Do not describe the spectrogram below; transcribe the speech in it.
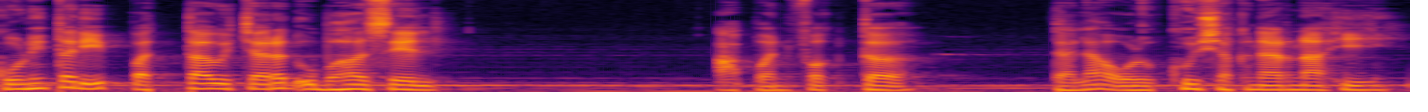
कोणीतरी पत्ता विचारत उभं असेल. आपण फक्त त्याला ओळखू शकणार नाही.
